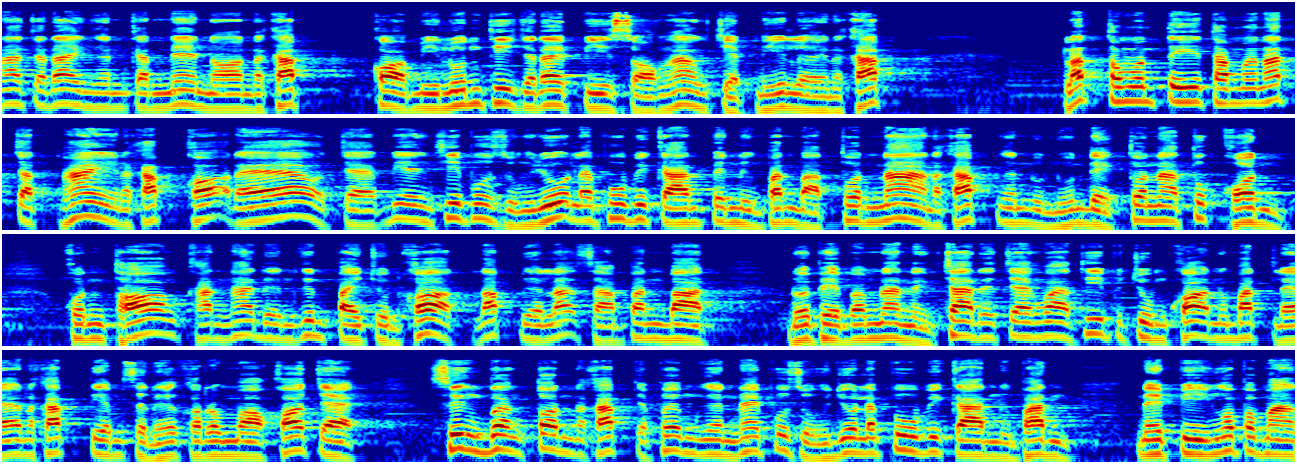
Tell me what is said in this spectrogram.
น่าจะได้เงินกันแน่นอนนะครับ ก็มีลุ้นที่จะได้ปี 2567 นี้เลยนะครับ รัฐมนตรีธรรมนัฐจัดให้นะครับเคาะแล้วแจกเบี้ยยังชีพผู้สูงอายุและผู้พิการเป็น 1,000 บาททั่วหน้านะครับเงินอุดหนุนเด็กทั่วหน้าทุกคน คนท้องคัน 5 เดือนขึ้นไปจนคลอด รับเดือนละ 3,000 บาท โดยเพจบำนาญแห่งชาติได้แจ้งว่าที่ประชุมเคาะอนุมัติแล้วนะครับเตรียมเสนอกรมเคาะแจกซึ่งเบื้องต้นนะครับจะเพิ่มเงินให้ผู้สูงอายุและผู้พิการ 1,000 ในปีงบประมาณ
